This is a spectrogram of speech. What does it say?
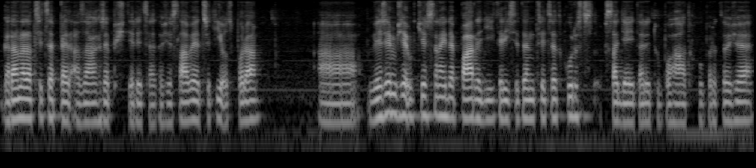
Granada 35 a Záhřeb 40, takže Slávy je třetí od spoda. A věřím, že určitě se najde pár lidí, kteří si ten 30 kurz vsadějí tady tu pohádku, protože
